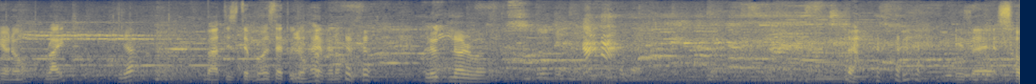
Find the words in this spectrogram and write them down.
you know, right? Yeah. But it's the ones that we don't have, you know? Look normal. It's uh, so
